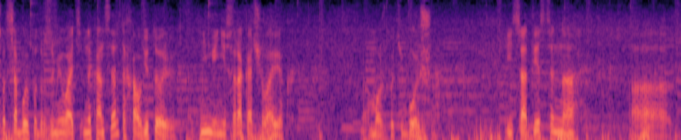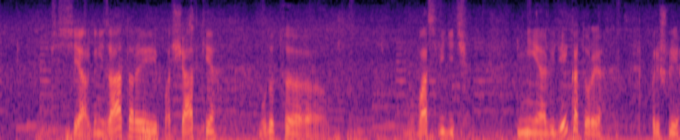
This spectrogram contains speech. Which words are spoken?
под собой подразумевать на концертах аудиторию там, не менее 40 человек, а может быть и больше. И, соответственно, э, все организаторы площадки будут э, вас видеть не людей, которые пришли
